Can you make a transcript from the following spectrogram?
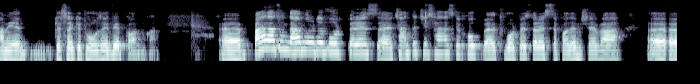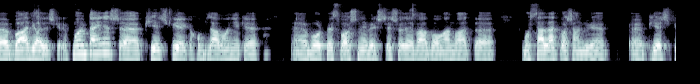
همه کسایی که تو حوزه وب کار می‌کنن. بعد از اون در مورد وردپرس چند تا چیز هست که خب تو وردپرس داره استفاده میشه و باید یادش گرفت. مهمترینش PHP که خب زبانیه که وردپرس باش نوشته شده و واقعا باید مسلط باشن روی PHP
